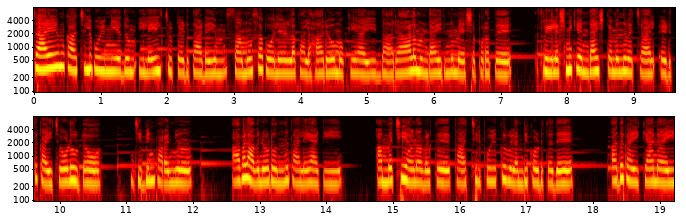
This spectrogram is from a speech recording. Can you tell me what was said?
ചായയും കാച്ചിൽ പുഴുങ്ങിയതും ഇലയിൽ ചുട്ടെടുത്ത അടയും സമൂസ പോലെയുള്ള പലഹാരവുമൊക്കെയായി ധാരാളം ഉണ്ടായിരുന്നു മേശപ്പുറത്ത്. ശ്രീലക്ഷ്മിക്ക് എന്താ ഇഷ്ടമെന്ന് വെച്ചാൽ എടുത്ത് കഴിച്ചോളൂ കേട്ടോ ജിബിൻ പറഞ്ഞു. അവൾ അവനോടൊന്ന് തലയാട്ടി. അമ്മച്ചിയാണ് അവൾക്ക് കാച്ചിൽ പുഴുക്ക് വിളമ്പിക്കൊടുത്തത് അത് കഴിക്കാനായി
